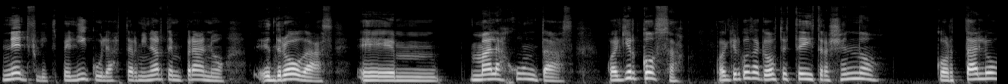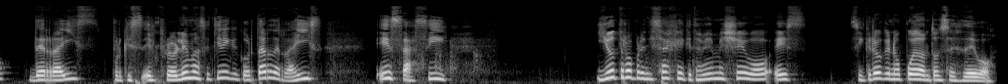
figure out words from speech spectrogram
Netflix, películas, terminar temprano, eh, drogas, em, malas juntas, cualquier cosa. Cualquier cosa que vos te esté distrayendo, cortalo de raíz, porque el problema se tiene que cortar de raíz. Es así. Y otro aprendizaje que también me llevo es, si creo que no puedo, entonces debo.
